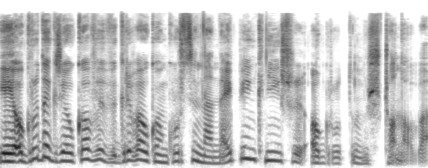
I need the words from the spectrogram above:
jej ogródek działkowy wygrywał konkursy na najpiękniejszy ogród Mszczonowa.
